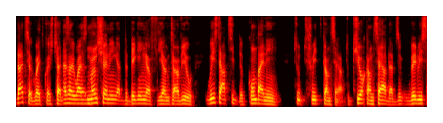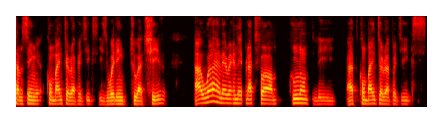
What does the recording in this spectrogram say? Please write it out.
That's a great question. As I was mentioning at the beginning of the interview, we started the company to treat cancer, to cure cancer. That's really something combined Therapeutics is willing to achieve. Our mRNA platform currently at combined Therapeutics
